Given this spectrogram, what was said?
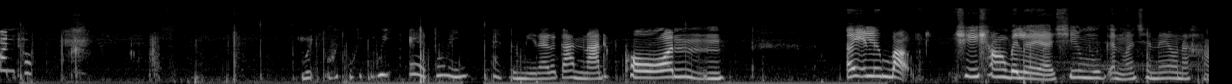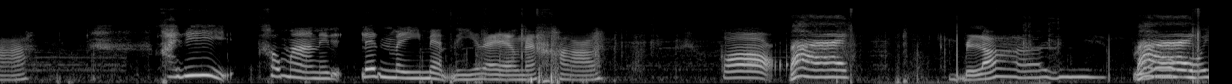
มันทองอุ้ยอุ้ยอุ้ยอุ้ยแอบตรงนี้แอบตรงนี้ได้แล้วกันนะทุกคนเอ้ยลืมบอกชื่อช่องไปเลยอะ ชื่อมุกแอนมาชาแนลนะคะ ใครที่เข้ามาใน เล่นในแมปนี้แล้วนะคะ ก็บายบายบาย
